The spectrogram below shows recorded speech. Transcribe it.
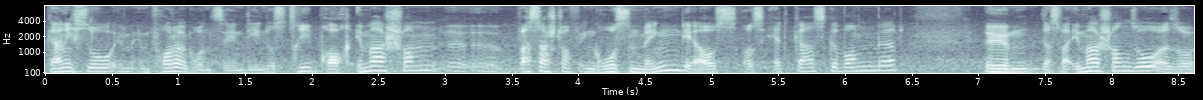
gar nicht so im, im Vordergrund sehen. Die Industrie braucht immer schon äh, Wasserstoff in großen Mengen, der aus, aus Erdgas gewonnen wird. Ähm, das war immer schon so. Also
